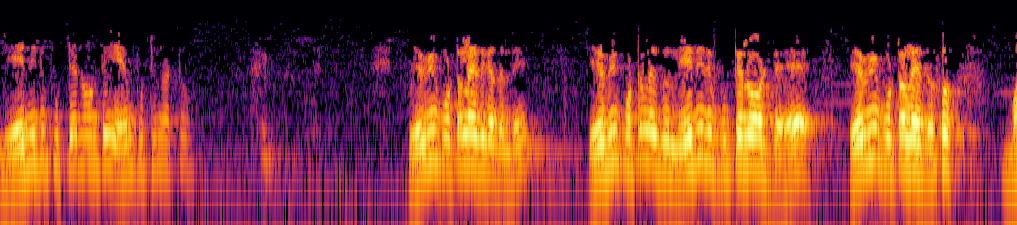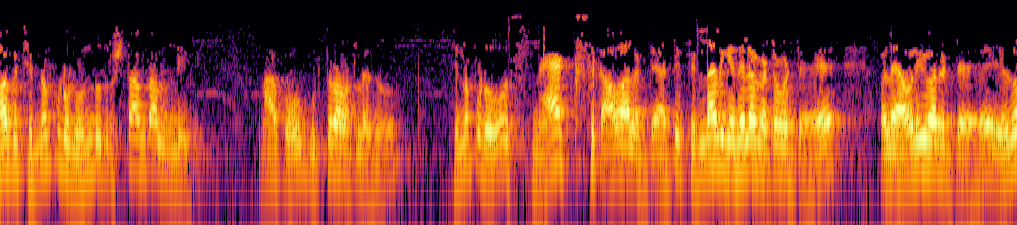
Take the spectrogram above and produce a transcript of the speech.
లేనిది పుట్టాను అంటే ఏం పుట్టినట్టు? ఏమీ పుట్టలేదు కదండి. ఏమీ పుట్టలేదు. లేనిది పుట్టెలు అంటే ఏమీ పుట్టలేదు. మాకు చిన్నప్పుడు రెండు దృష్టాంతాలు ఉండేవి. నాకు గుర్తు రావట్లేదు. చిన్నప్పుడు స్నాక్స్ కావాలంటే అంటే తినడానికి ఏదైనా పెట్టమంటే వాళ్ళు ఎవరివారంటే ఏదో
